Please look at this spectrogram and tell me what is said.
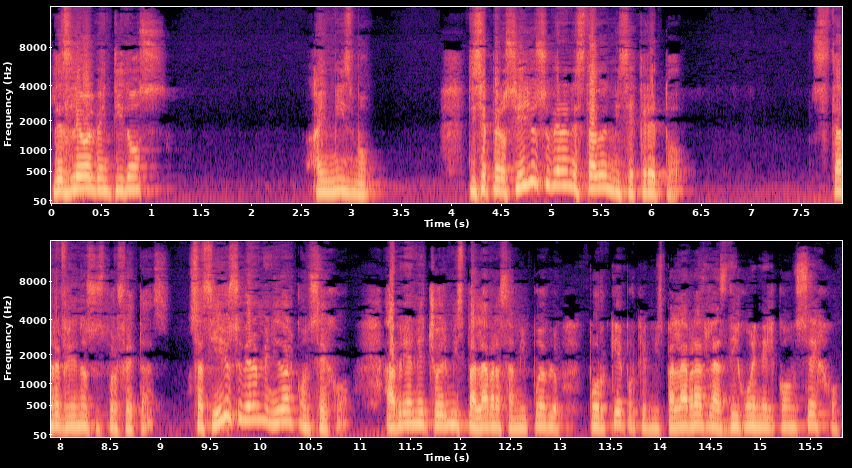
Les leo el 22, ahí mismo. Dice, pero si ellos hubieran estado en mi secreto, se está refiriendo a sus profetas, o sea, si ellos hubieran venido al consejo, habrían hecho oír mis palabras a mi pueblo. ¿Por qué? Porque mis palabras las digo en el consejo.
